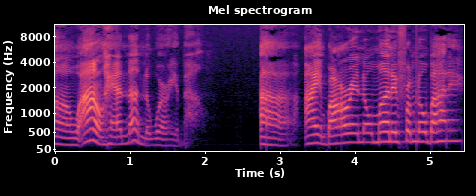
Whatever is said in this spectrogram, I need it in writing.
Uh, well, I don't have nothing to worry about. Uh, I ain't borrowing no money from nobody.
